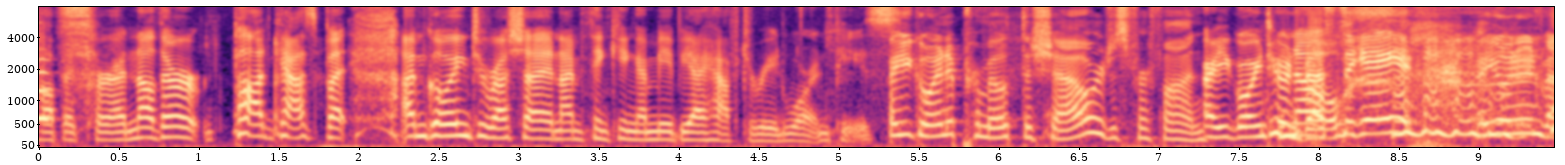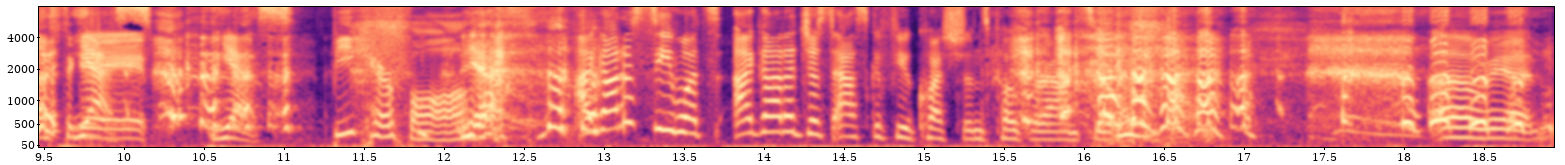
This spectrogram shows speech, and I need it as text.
topic for another podcast, but I'm going to Russia and I'm thinking maybe I have to read War and Peace. Are you going to promote the show or just for fun? Are you going to investigate? Are you going to investigate? Yes. Yes. Be careful. Yes. I got to see what's I got to just ask a few questions, poke around, see oh man.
